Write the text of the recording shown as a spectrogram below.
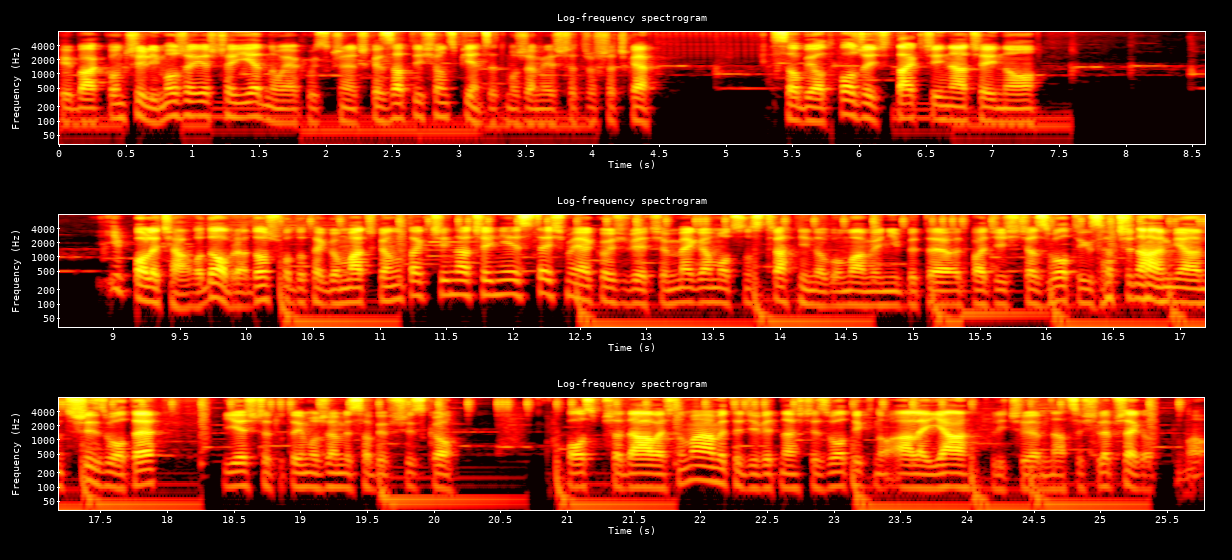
chyba kończyli. Może jeszcze jedną jakąś skrzyneczkę za 1500 możemy jeszcze troszeczkę sobie otworzyć, tak czy inaczej, no i poleciało. Dobra, doszło do tego maczka. No tak czy inaczej nie jesteśmy jakoś, wiecie, mega mocno stratni, no bo mamy niby te 20 zł. Zaczynałem, miałem 3 zł. Jeszcze tutaj możemy sobie wszystko posprzedawać. No mamy te 19 zł, no ale ja liczyłem na coś lepszego. No,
